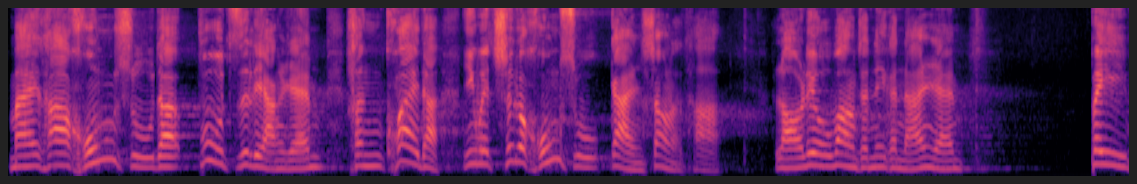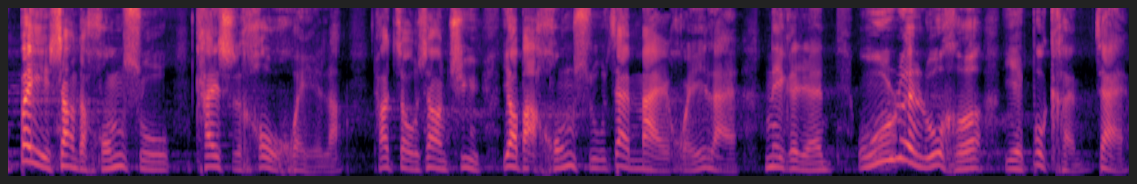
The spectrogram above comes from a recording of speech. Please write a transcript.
买他红薯的父子两人很快的，因为吃了红薯赶上了他。老六望着那个男人背背上的红薯，开始后悔了。他走上去要把红薯再买回来，那个人无论如何也不肯再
